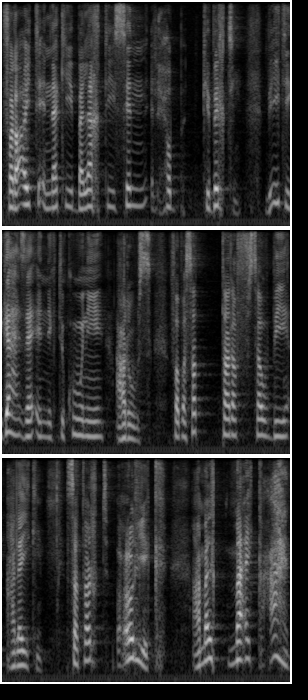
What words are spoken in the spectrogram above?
فرأيت أنك بلغت سن الحب كبرتي بقيتي جاهزة أنك تكوني عروس فبسطت طرف ثوبي عليك سترت عريك عملت معك عهد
